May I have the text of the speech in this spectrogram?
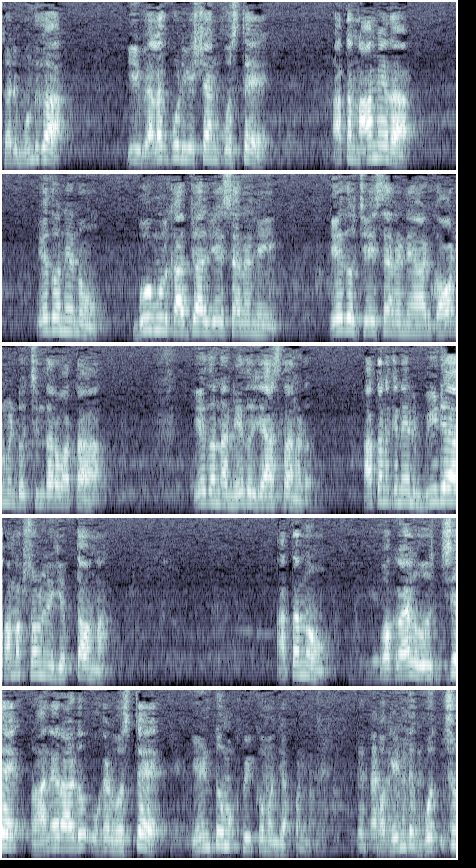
సరే ముందుగా ఈ వెలగపూడి విషయానికి వస్తే అతను నా మీద ఏదో నేను భూములు కబ్జాలు చేశానని ఏదో చేశానని ఆడు గవర్నమెంట్ వచ్చిన తర్వాత ఏదో నన్ను ఏదో చేస్తానడు. అతనికి నేను మీడియా సమక్షంలో నేను చెప్తా ఉన్నా. అతను ఒకవేళ వచ్చే రానే రాడు ఒకడు వస్తే ఎంటూ ముక్క పీక్కోమని చెప్పండి నాకు. ఒక ఇంటి బొచ్చు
